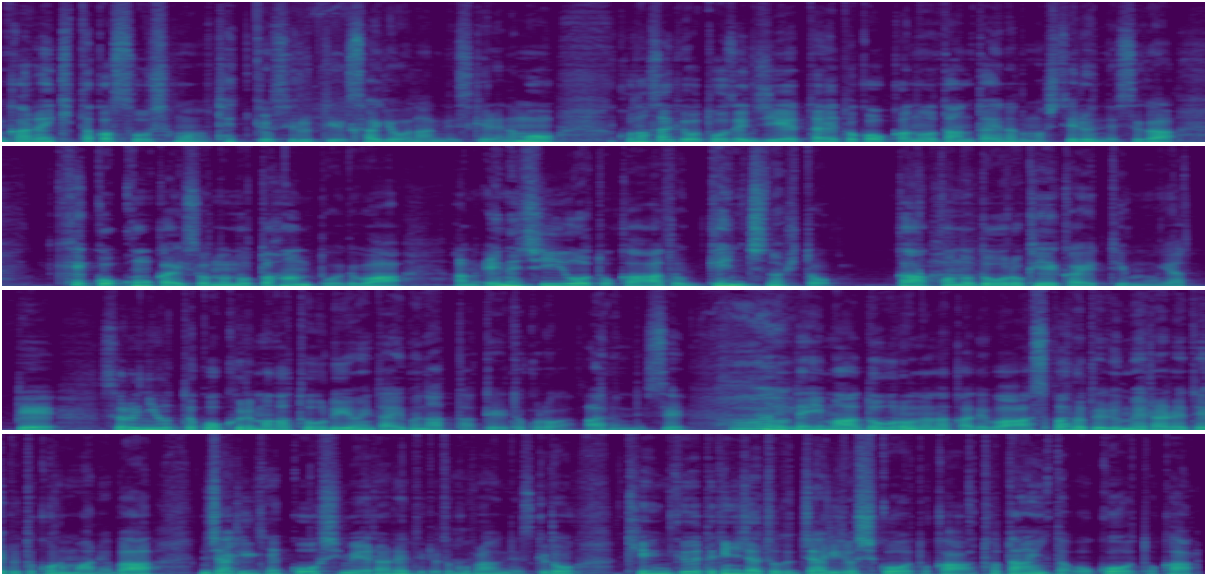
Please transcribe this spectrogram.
瓦礫とかそうしたものを撤去するという作業なんですけれども、この作業、当然自衛隊とか他の団体などもしてるんですが、結構今回、その能登半島では、あの NGO とか、あと現地の人、がこの道路警戒っていうものをやって、それによってこう車が通るようにだいぶなったというところがあるんです。なので今、道路の中ではアスファルトで埋められているところもあれば、砂利でこう締められているところもあるんですけど、緊急的にじゃあちょっと砂利を敷こうとか、トタン板を置こうとか、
